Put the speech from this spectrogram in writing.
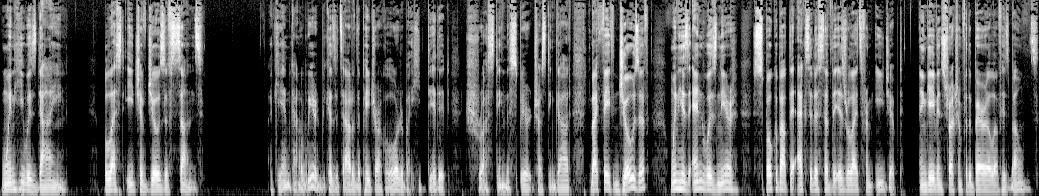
when he was dying, blessed each of Joseph's sons Again, kind of weird because it's out of the patriarchal order, but he did it trusting the Spirit, trusting God. By faith, Joseph, when his end was near, spoke about the exodus of the Israelites from Egypt and gave instruction for the burial of his bones.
